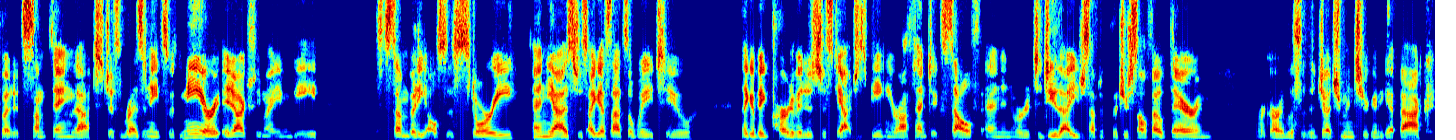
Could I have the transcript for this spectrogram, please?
but it's something that just resonates with me or it actually might even be somebody else's story. And yeah, it's just, I guess that's a way to, like, a big part of it is just, yeah, just being your authentic self. And in order to do that, you just have to put yourself out there and regardless of the judgments you're going to get back.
